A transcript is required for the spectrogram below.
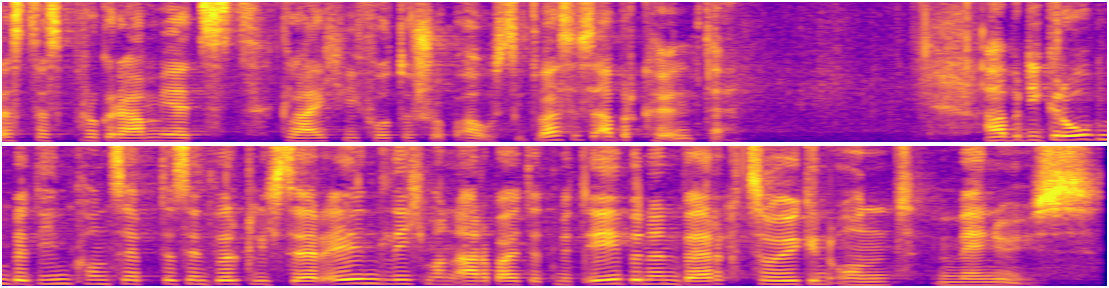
dass das Programm jetzt gleich wie Photoshop aussieht, was es aber könnte. Aber die groben Bedienkonzepte sind wirklich sehr ähnlich. Man arbeitet mit Ebenen, Werkzeugen und Menüs.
